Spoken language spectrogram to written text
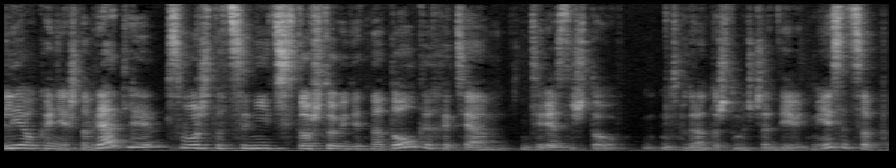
Лео, конечно, вряд ли сможет оценить то, что видит надолго, хотя интересно, что, несмотря на то, что мы сейчас 9 месяцев,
